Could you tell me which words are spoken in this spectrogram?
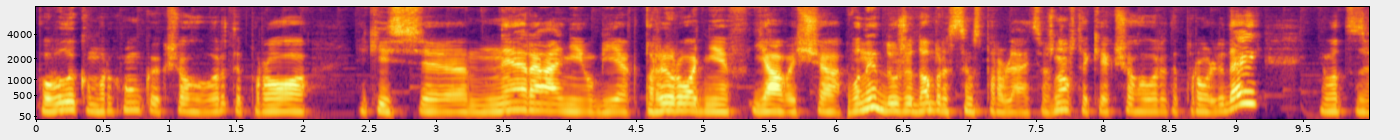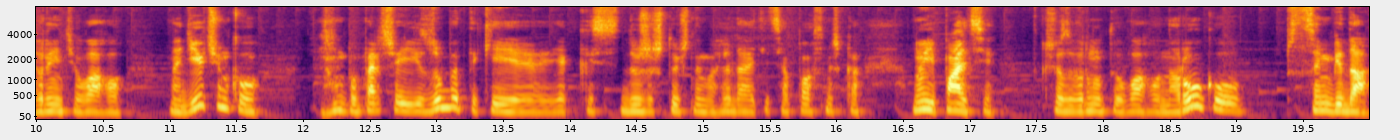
по великому рахунку, якщо говорити про якісь е, нереальні об'єкти, природні явища, вони дуже добре з цим справляються. Знову ж таки, якщо говорити про людей, і от зверніть увагу на дівчинку. Ну, по-перше, її зуби такі якось дуже штучно виглядають, і ця посмішка. Ну і пальці. Якщо звернути увагу на руку, з цим біда.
